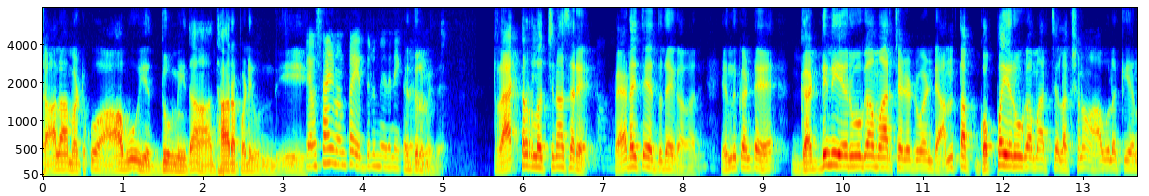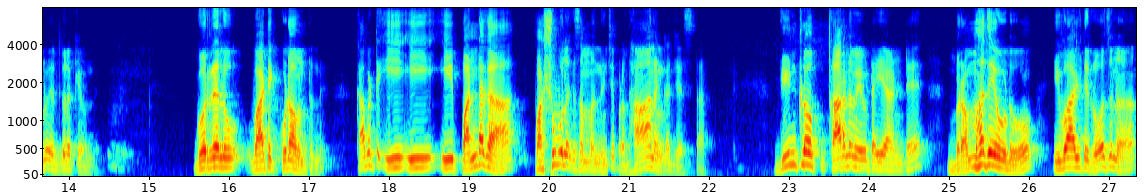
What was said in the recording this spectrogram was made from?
చాలా మటుకు ఆవు ఎద్దు మీద ఆధారపడి ఉంది. వ్యవసాయం అంతా ఎద్దుల మీదనే. ఎద్దుల మీదే. ట్రాక్టర్లు వచ్చినా సరే పేడైతే ఎద్దుదే కావాలి. ఎందుకంటే గడ్డిని ఎరువుగా మార్చేటటువంటి అంత గొప్ప ఎరువుగా మార్చే లక్షణం ఆవులకి అను ఎద్దులకే ఉంది. గొర్రెలు వాటికి కూడా ఉంటుంది. కాబట్టి ఈ ఈ ఈ పండగ పశువులకు సంబంధించి ప్రధానంగా చేస్తారు. దీంట్లో కారణం ఏమిటయ్యా అంటే బ్రహ్మదేవుడు ఇవాల్టి రోజున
